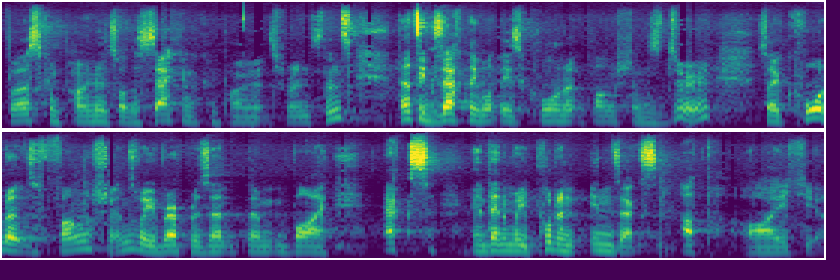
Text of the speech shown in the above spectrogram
first component or the second component for instance. That's exactly what these coordinate functions do. So coordinate functions, we represent them by x, and then we put an index up i here.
